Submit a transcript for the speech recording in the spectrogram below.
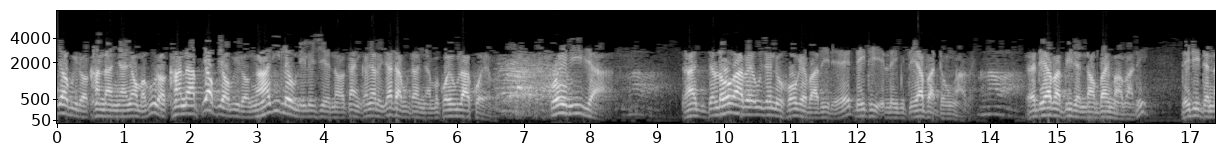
ပြောက်ပြီးတော့ခန္ဓာညာရောက်မှာအခုတော့ခန္ဓာပျောက်ပျောက်ပြီးတော့ငါကြီးလုံနေလို့ရှိရင်တော့အကိုင်ခင်ဗျားတို့ယတ္တဗုဒ္ဓညာမကွဲဘူးလားကွဲမှာကွဲပြီဗျာဒါဒီလောကပဲဥစဉ်တို့ဟောခဲ့ပါသေးတယ်ဒိဋ္ဌိအလိမ်တရားပတ်တုံးကပဲမှန်ပါပါအဲတရားပတ်ပြီးတဲ့နောက်ပိုင်းမှာပါလေဒိဋ္ဌိတဏ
